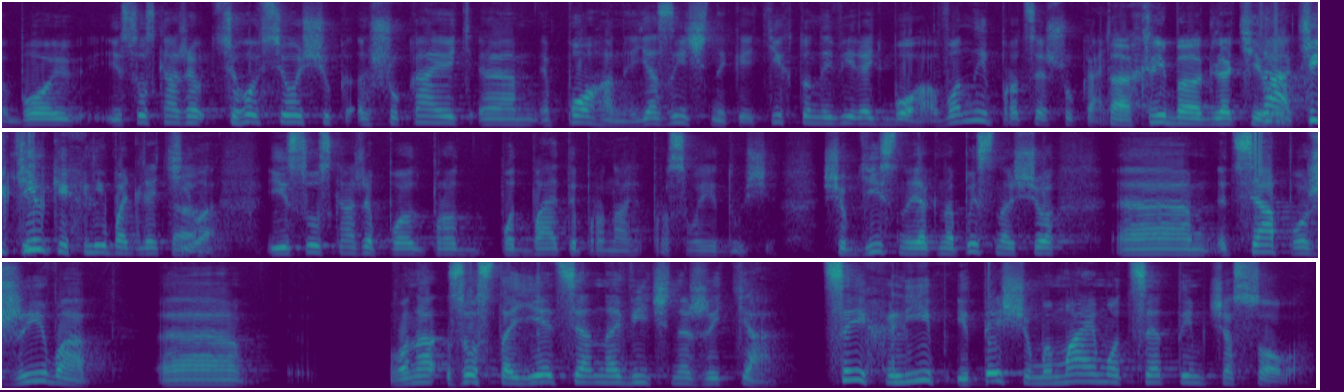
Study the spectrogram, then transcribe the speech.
Бо Ісус каже, цього всього шукають е, погани, язичники, ті, хто не вірять в Бога. Вони про це шукають. Так, хліба для тіла. Так, тільки, хліба для тіла. І Ісус каже, подбайте про, про свої душі. Щоб дійсно, як написано, що е, ця пожива, е, вона зостається на вічне життя. Цей хліб і те, що ми маємо, це тимчасово.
